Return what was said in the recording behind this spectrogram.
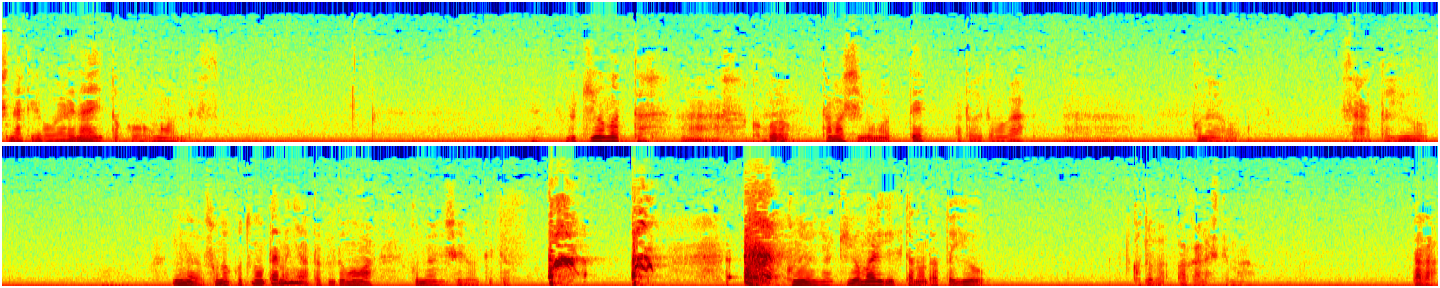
しなければおられないとこう思うんです。清まった心魂を持って後々もがこの世を去るといういうのはそのことのために私どもはこのように生を受けてこの世には清まりが来たのだということが分からせてもらう。ただ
